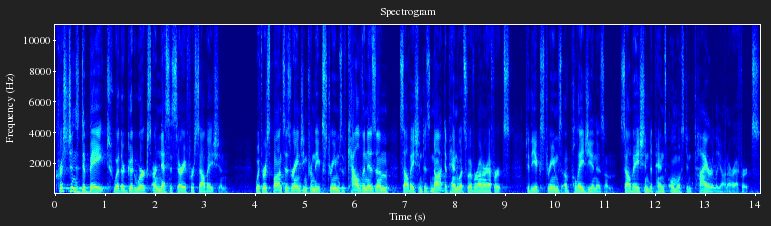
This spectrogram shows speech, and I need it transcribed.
Christians debate whether good works are necessary for salvation, with responses ranging from the extremes of Calvinism, salvation does not depend whatsoever on our efforts, to the extremes of Pelagianism, salvation depends almost entirely on our efforts.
